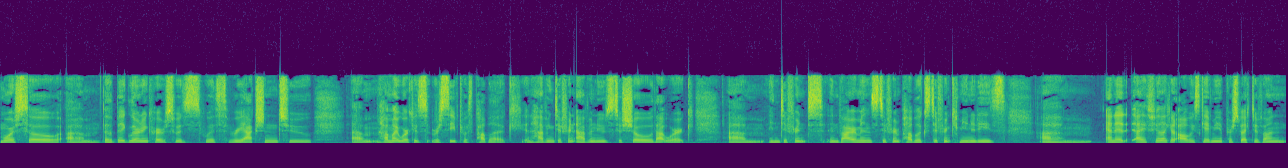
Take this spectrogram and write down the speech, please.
more so um, the big learning curves was with reaction to um, how my work is received with public and having different avenues to show that work um, in different environments, different publics, different communities. Um, and it, I feel like it always gave me a perspective on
